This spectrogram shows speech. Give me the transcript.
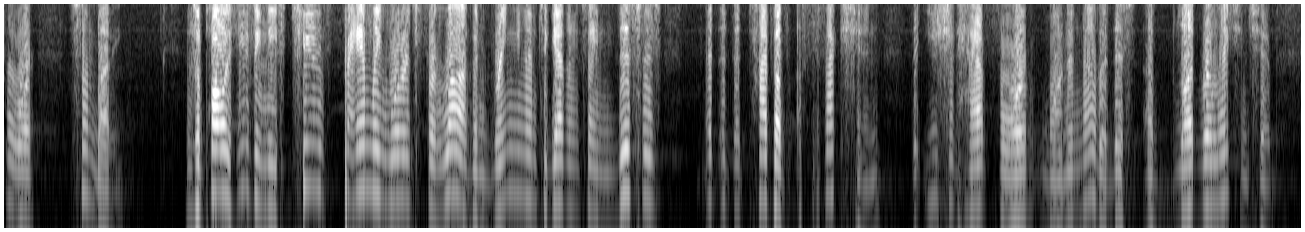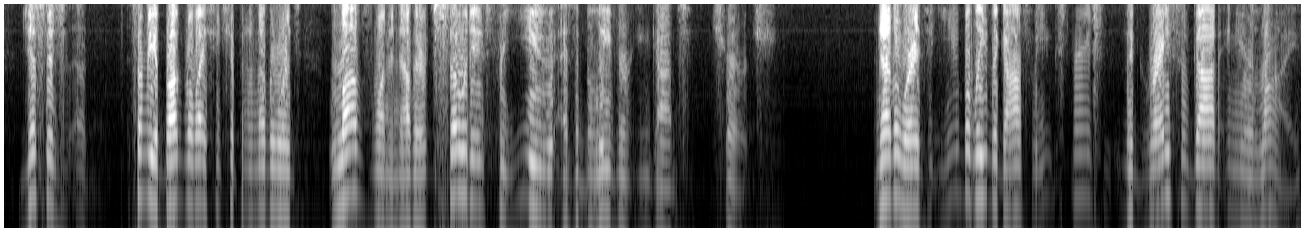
for somebody. And so Paul is using these two family words for love and bringing them together and saying this is the type of affection that you should have for one another, this a blood relationship. Just as uh, somebody a blood relationship, in other words, loves one another, so it is for you as a believer in God's church. In other words, you believe the gospel, you experience the grace of God in your life,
